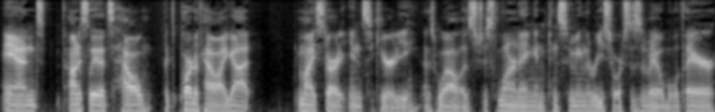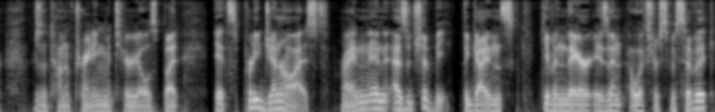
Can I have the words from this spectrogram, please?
And honestly, that's how it's part of how I got my start in security as well as just learning and consuming the resources available there. There's a ton of training materials, but it's pretty generalized, right? And, and as it should be. The guidance given there isn't Elixir specific,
